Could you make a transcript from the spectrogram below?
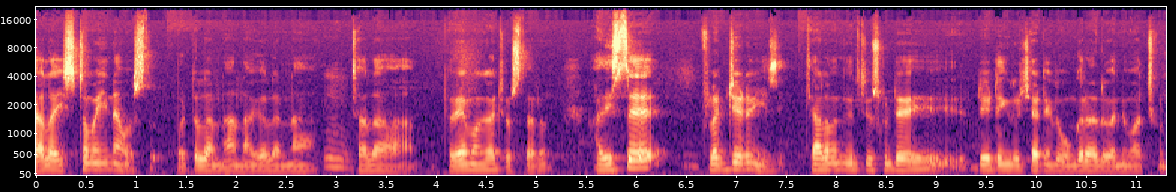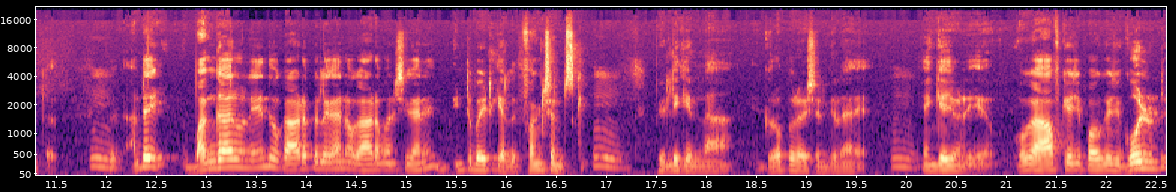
చాలా ఇష్టమైన వస్తువు. బట్టలన్నా నగలన్నా. చాలా ప్రేమగా చూస్తారు. అది ఇస్తే ఫ్లడ్ చేయడం ఈజీ చాలామంది మీరు చూసుకుంటే డేటింగ్లు చాటింగ్లు ఉంగరాలు అన్నీ మార్చుకుంటారు. అంటే బంగారం లేని ఒక ఆడపిల్ల కానీ ఒక ఆడ మనిషి కానీ ఇంటి బయటికి వెళ్ళదు ఫంక్షన్స్కి. పెళ్ళికి వెళ్ళినా గృహప్రవేశానికి వెళ్ళినా. ఎంగేజ్మెంట్ ఒక హాఫ్ కేజీ పావు కేజీ గోల్డ్ ఉంటే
